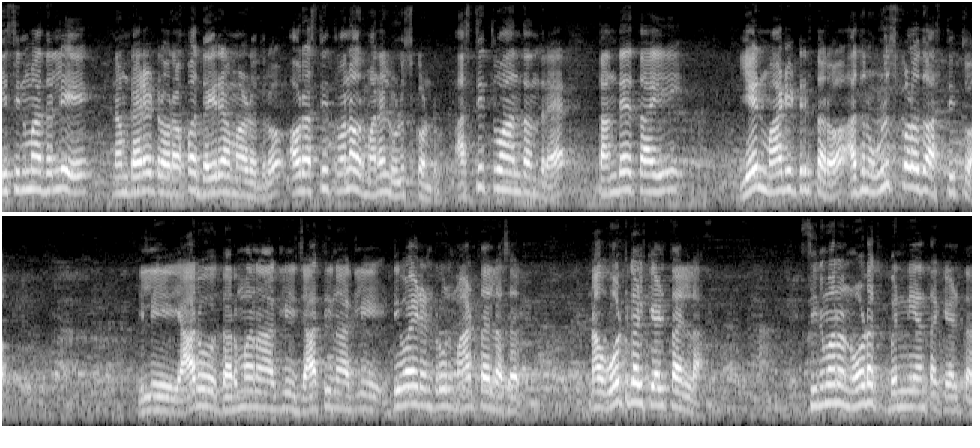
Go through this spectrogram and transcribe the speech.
ಈ ಸಿನಿಮಾದಲ್ಲಿ ನಮ್ಮ ಡೈರೆಕ್ಟರ್ ಅವರಪ್ಪ ಧೈರ್ಯ ಮಾಡಿದ್ರು. ಅವ್ರ ಅಸ್ತಿತ್ವನ ಅವ್ರ ಮನೇಲಿ ಉಳಿಸ್ಕೊಂಡ್ರು. ಅಸ್ತಿತ್ವ ಅಂತಂದರೆ ತಂದೆ, ತಾಯಿ ಏನು ಮಾಡಿಟ್ಟಿರ್ತಾರೋ ಅದನ್ನು ಉಳಿಸ್ಕೊಳ್ಳೋದು ಅಸ್ತಿತ್ವ. ಇಲ್ಲಿ ಯಾರು ಧರ್ಮನ ಆಗಲಿ, ಜಾತಿನ ಆಗಲಿ ಡಿವೈಡ್ ಆ್ಯಂಡ್ ರೂಲ್ ಮಾಡ್ತಾ ಇಲ್ಲ ಸರ್. ನಾವು ಓಟ್ಗಳು ಕೇಳ್ತಾ ಇಲ್ಲ. ಸಿನಿಮಾನ ನೋಡಕ್ಕೆ ಬನ್ನಿ ಅಂತ ಕೇಳ್ತಾ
